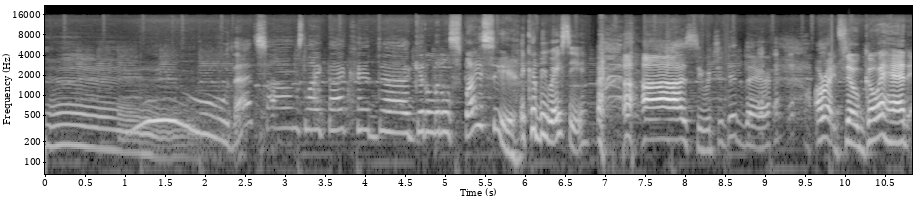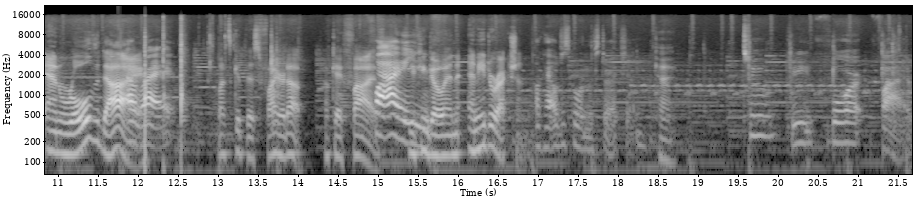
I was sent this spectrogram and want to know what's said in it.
Ooh, that sounds like that could uh, get a little spicy. It could be racy. See what you did there. All right, so go ahead and roll the die. All right. Let's get this fired up. Okay, five. Five. You can go in any direction. Okay, I'll just go in this direction. Okay. Two, three, four, five.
